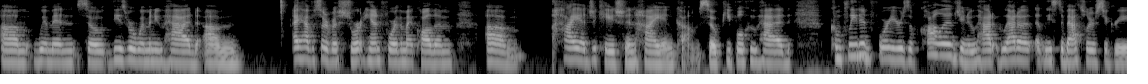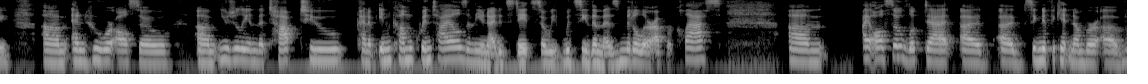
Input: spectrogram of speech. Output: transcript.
um, women. So these were women who had, um, I have sort of a shorthand for them. I call them um, high education, high income. So people who had completed four years of college, know, who had who had a, at least a bachelor's degree, um, and who were also um, usually in the top two kind of income quintiles in the United States. So we would see them as middle or upper class. Um, I also looked at a, a, significant number of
